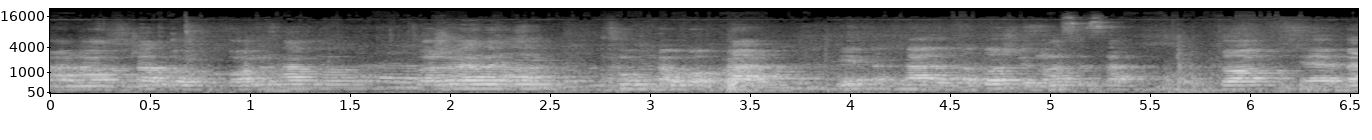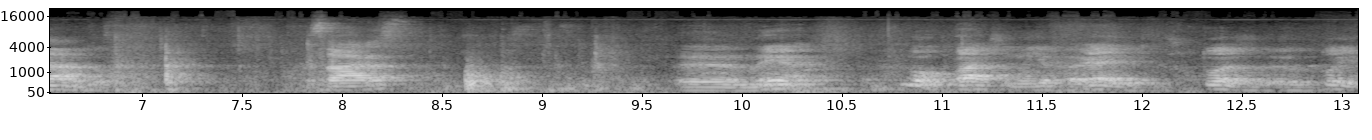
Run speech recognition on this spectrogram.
а на початку року хто живе на дні, або правильно. Та- також відноситься до е. Зараз е, ми ну, бачимо, є перелік, хто, е, хто є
